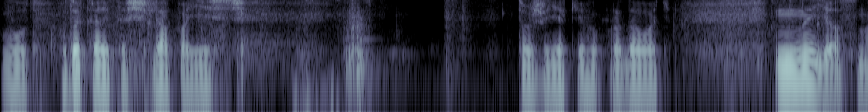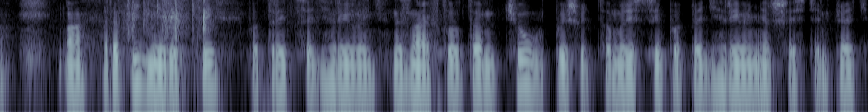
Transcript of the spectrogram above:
Вот. Отака якась шляпа є. Тоже як його продавати. Не ясно. А, рапідні різці по 30 гривень. Не знаю, хто там чув, пишуть там різці по 5 гривень, R6 М5.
